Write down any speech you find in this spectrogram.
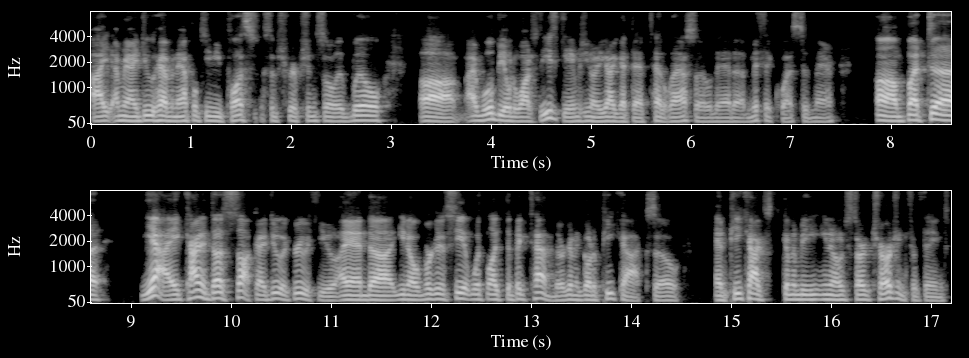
I I mean I do have an Apple TV Plus subscription, so it will uh I will be able to watch these games. You know, you gotta get that Ted Lasso, that uh, Mythic Quest in there. Um, but uh yeah, it kind of does suck. I do agree with you. And uh, you know, we're gonna see it with like the Big Ten. They're gonna go to Peacock. So and Peacock's gonna be, you know, start charging for things.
